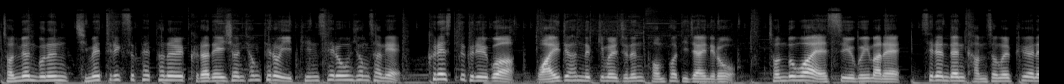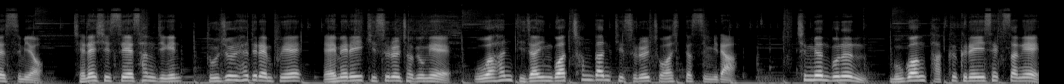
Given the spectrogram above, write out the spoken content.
전면부는 지메트릭스 패턴을 그라데이션 형태로 입힌 새로운 형상의 크레스트 그릴과 와이드한 느낌을 주는 범퍼 디자인으로 전동화 SUV만의 세련된 감성을 표현했으며 제네시스의 상징인 두 줄 헤드램프에 MLA 기술을 적용해 우아한 디자인과 첨단 기술을 조화시켰습니다. 측면부는 무광 다크 그레이 색상의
